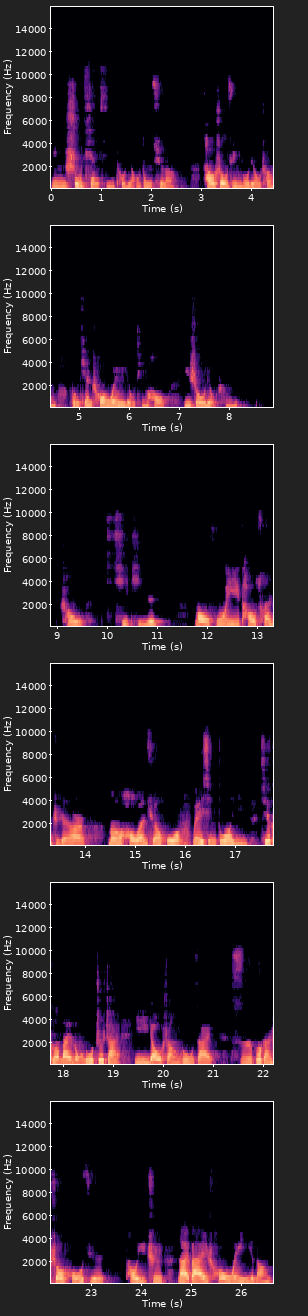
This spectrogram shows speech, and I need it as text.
引数千骑投辽东去了。操收军入柳城，封田畴为柳亭侯，以守柳城。愁泣涕曰：“某复亦逃窜之人耳。蒙厚恩全活，为信多矣，岂可卖龙庐之债，以邀赏禄哉？死不敢受侯爵。”操一吃，乃拜仇为议郎。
